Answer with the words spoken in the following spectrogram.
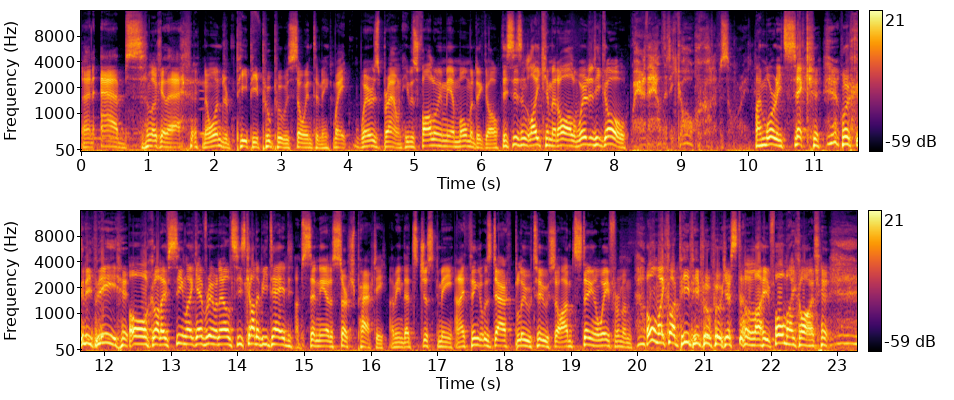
And abs. Look at that. No wonder pee pee poo poo was so into me. Wait, where's Brown? He was following me a moment ago. This isn't like him at all. Where did he go? Where the hell did he go? Oh god, I'm so I'm worried sick. Where could he be? Oh god, I've seen like everyone else. He's gotta be dead. I'm sending out a search party. I mean, that's just me. And I think it was dark blue too, so I'm staying away from him. Oh my god, pee pee poo poo, you're still alive. Oh my god.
